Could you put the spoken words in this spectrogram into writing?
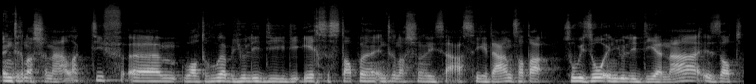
internationaal actief. Um, Walter, hoe hebben jullie die, die eerste stappen internationalisatie gedaan? Zat dat sowieso in jullie DNA? Is dat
